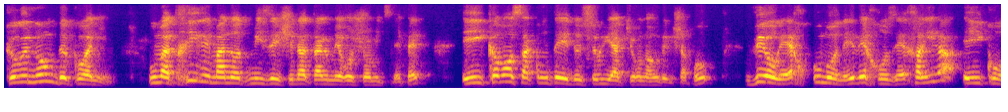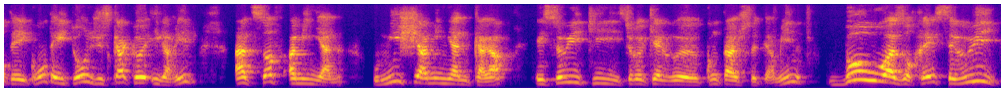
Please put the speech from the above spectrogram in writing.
que le nombre de Kohanim. Umatri, les manot misé chez Natal, et il commence à compter de celui à qui on a enlevé le chapeau. Veoler, Umone, Vechoser, Khalila, et il compte, et il compte, et il tourne jusqu'à qu'il arrive à Tsof Aminyan, ou Misha Aminyan Kala, et celui qui, sur lequel le comptage se termine, Bohu Azoché, c'est lui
